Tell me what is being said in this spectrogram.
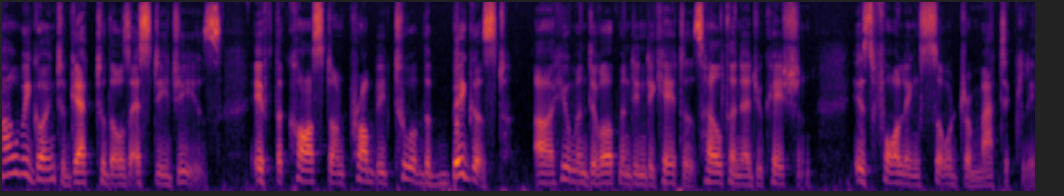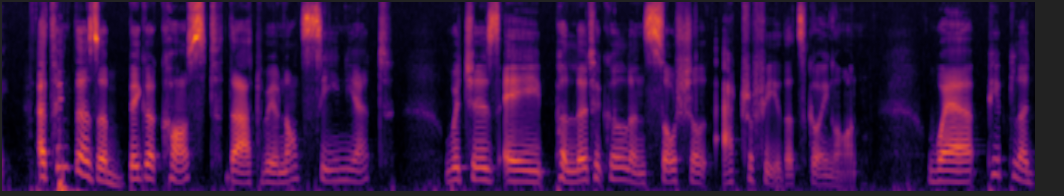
How are we going to get to those SDGs if the cost on probably two of the biggest uh, human development indicators, health and education, is falling so dramatically? I think there's a bigger cost that we've not seen yet, which is a political and social atrophy that's going on, where people are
